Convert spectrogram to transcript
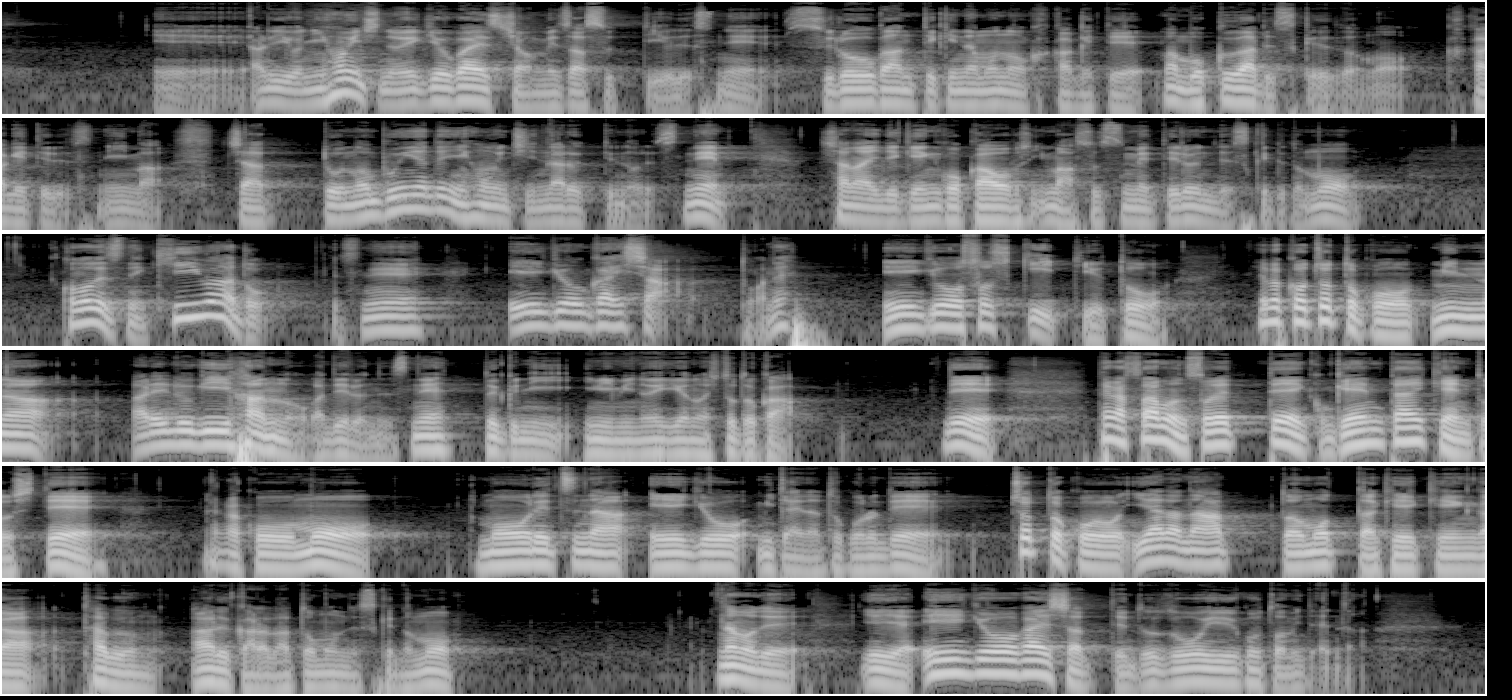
えー、あるいは日本一の営業会社を目指すっていうですね、スローガン的なものを掲げて、まあ僕がですけれども、掲げてですね、今、じゃあどの分野で日本一になるっていうのをですね、社内で言語化を今進めてるんですけれども、このですね、キーワードですね、営業会社とかね、営業組織っていうと、やっぱこうちょっとこうみんなアレルギー反応が出るんですね。特に耳の営業の人とか。で、なんか多分それってこう原体験として、なんかこうもう猛烈な営業みたいなところで、ちょっとこう嫌だなと思った経験が多分あるからだと思うんですけども。なので、いやいや、営業会社ってどういうことみたい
